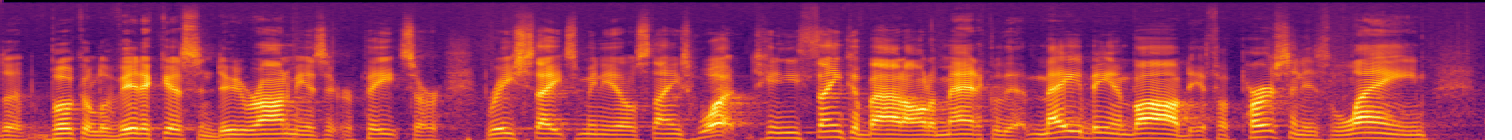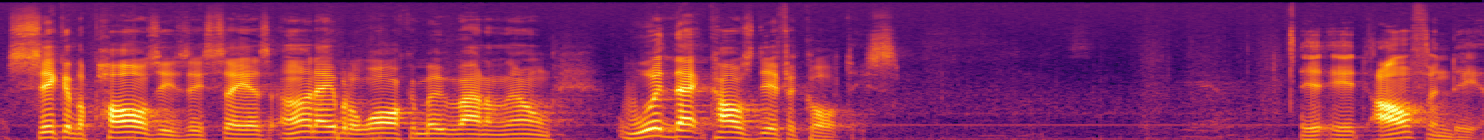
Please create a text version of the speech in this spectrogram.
the book of Leviticus and Deuteronomy as it repeats or restates many of those things. What can you think about automatically that may be involved if a person is lame, sick of the palsy, as it says, unable to walk or move about on their own? Would that cause difficulties? It, it often did.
